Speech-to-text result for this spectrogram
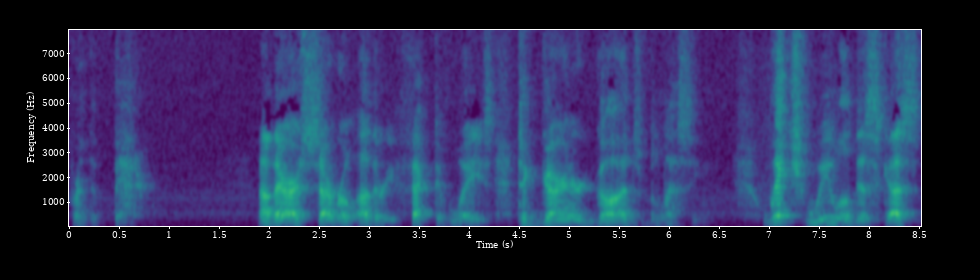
for the better. Now, there are several other effective ways to garner God's blessing, which we will discuss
